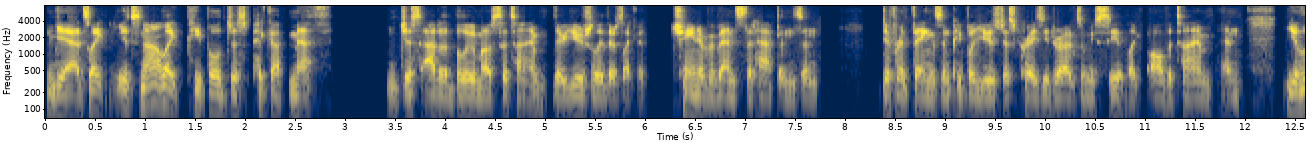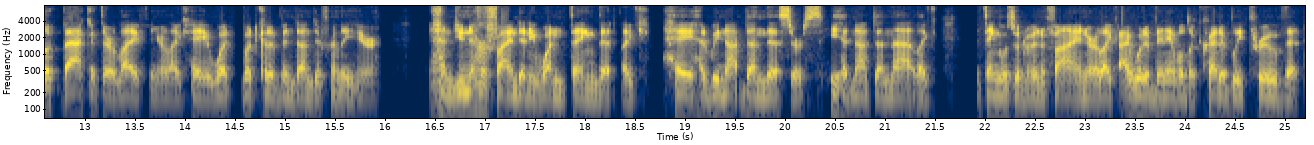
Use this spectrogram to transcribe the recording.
yeah, it's like it's not like people just pick up meth just out of the blue most of the time. They're usually there's like a chain of events that happens and different things and people use just crazy drugs and we see it like all the time. And you look back at their life and you're like hey what what could have been done differently here? And you never find any one thing that like hey had we not done this or he had not done that like things would have been fine. Or like i would have been able to credibly prove that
